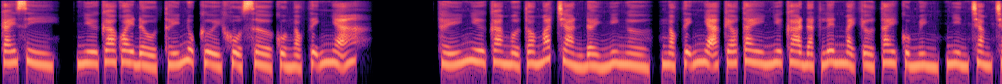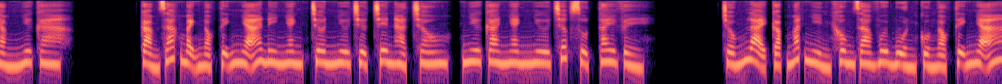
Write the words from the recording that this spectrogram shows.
Cái gì? Như ca quay đầu thấy nụ cười khổ sở của Ngọc Tĩnh Nhã. Thấy Như ca mở to mắt tràn đầy nghi ngờ, Ngọc Tĩnh Nhã kéo tay Như ca đặt lên mạch ở tay của mình, nhìn chằm chằm Như ca. Cảm giác mạnh Ngọc Tĩnh Nhã đi nhanh trơn như trượt trên hạt châu, Như ca nhanh như chớp rụt tay về. Chống lại cặp mắt nhìn không ra vui buồn của Ngọc Tĩnh Nhã,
